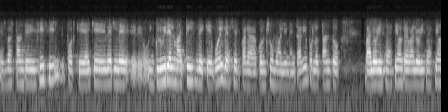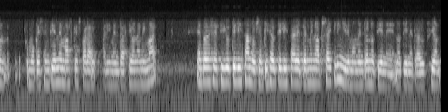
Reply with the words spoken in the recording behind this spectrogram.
es bastante difícil porque hay que verle eh, o incluir el matiz de que vuelve a ser para consumo alimentario, por lo tanto valorización, revalorización, como que se entiende más que es para alimentación animal. Entonces se sigue utilizando, se empieza a utilizar el término upcycling y de momento no tiene, no tiene traducción.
